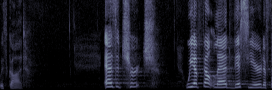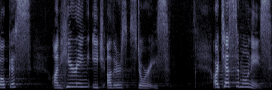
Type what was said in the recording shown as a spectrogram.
with God. As a church, we have felt led this year to focus on hearing each other's stories. Our testimonies,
